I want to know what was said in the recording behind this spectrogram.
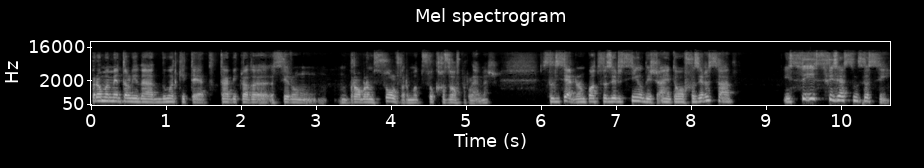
para uma mentalidade de um arquiteto que está habituado a ser um, um problem solver, uma pessoa que resolve problemas, se lhe disser não pode fazer assim, ele diz, ah, então vou fazer assado. E se, e se fizéssemos assim?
